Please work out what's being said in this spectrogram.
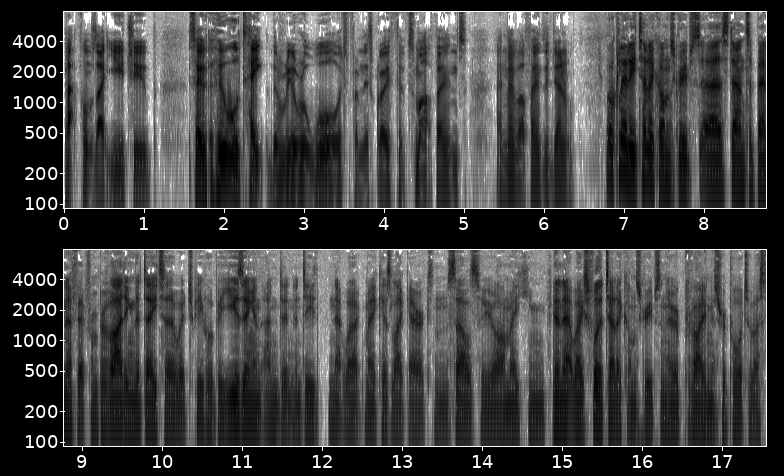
platforms like YouTube. So, who will take the real reward from this growth of smartphones and mobile phones in general? Well, clearly, telecoms groups uh, stand to benefit from providing the data which people will be using, and, and indeed network makers like Ericsson themselves, who are making the networks for the telecoms groups and who are providing this report to us.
